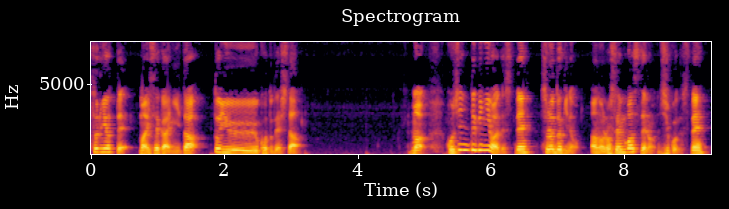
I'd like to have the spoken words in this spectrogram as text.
それによって、まあ異世界にいたということでした。まあ、個人的にはですね、その時の、あの、路線バスでの事故ですね。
